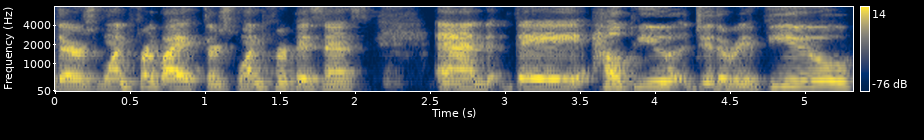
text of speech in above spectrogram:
There's one for life, there's one for business, and they help you do the review,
